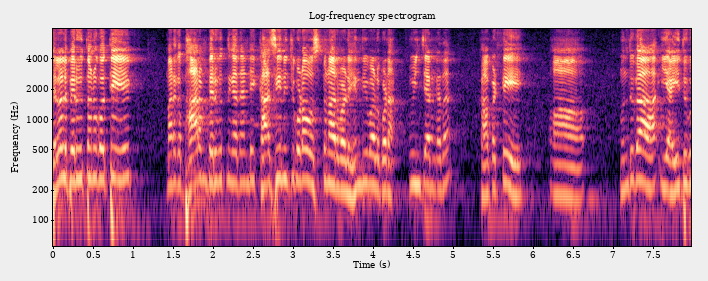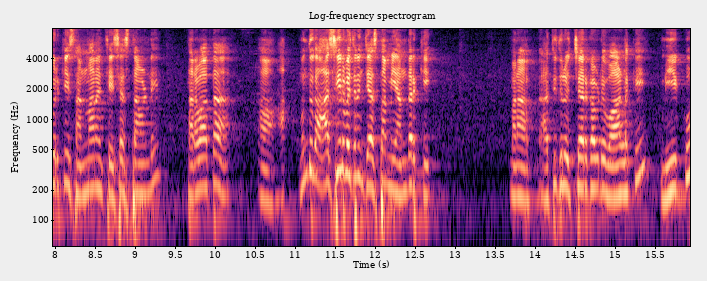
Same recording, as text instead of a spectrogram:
పిల్లలు పెరుగుతున్న కొద్దీ మనకు భారం పెరుగుతుంది కదండి. కాశీ నుంచి కూడా వస్తున్నారు వాళ్ళు హిందీ వాళ్ళు కూడా చూపించాను కదా. కాబట్టి ముందుగా ఈ ఐదుగురికి సన్మానం చేసేస్తామండి. తర్వాత ముందుగా ఆశీర్వచనం చేస్తాం మీ అందరికీ. మన అతిథులు వచ్చారు కాబట్టి వాళ్ళకి మీకు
